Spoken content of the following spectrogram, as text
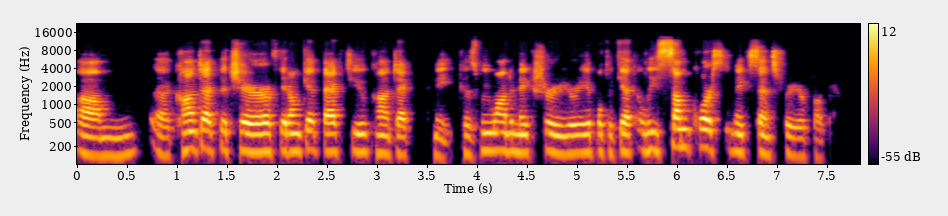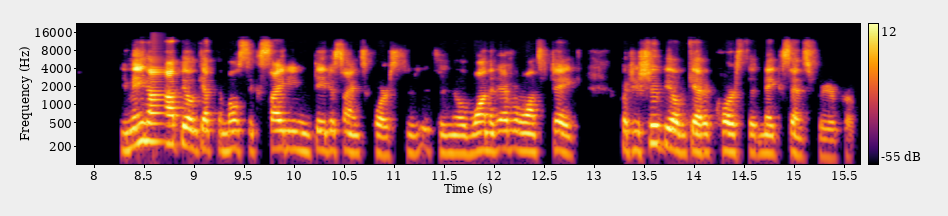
um, uh, contact the chair. If they don't get back to you, contact me because we want to make sure you're able to get at least some course that makes sense for your program. You may not be able to get the most exciting data science course, know, one that everyone wants to take, but you should be able to get a course that makes sense for your program.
